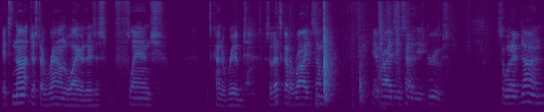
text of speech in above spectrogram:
it's not just a round wire. There's this flange that's kind of ribbed. So that's got to ride somewhere. It rides inside of these grooves. So what I've done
